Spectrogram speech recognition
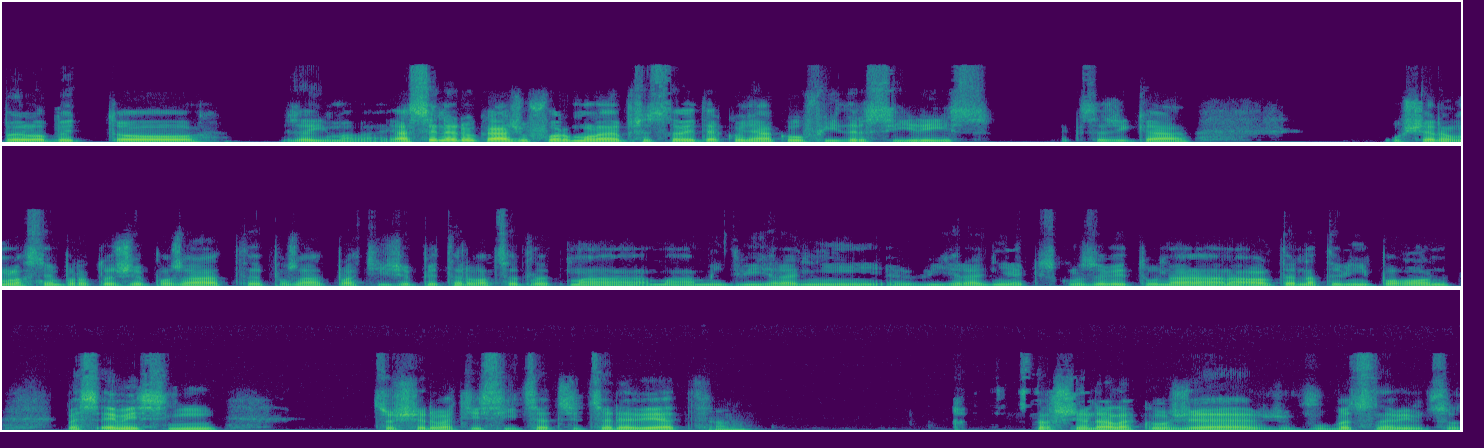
bylo by to zajímavé. Já si nedokážu Formule představit jako nějakou feeder series, jak se říká, už jenom vlastně proto, že pořád, pořád platí, že 25 let má, má mít výhradní, výhradní exkluzivitu na, na alternativní pohon, bezemisní, což je 2039. Ano. Strašně daleko, že, vůbec nevím, co,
